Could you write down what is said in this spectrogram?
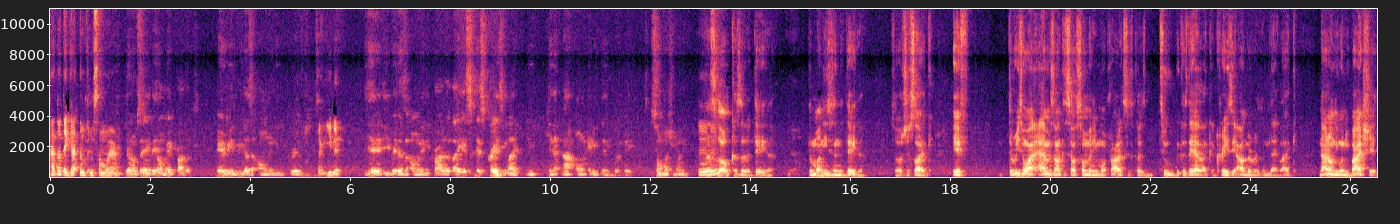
I thought they got them from somewhere. You know what I'm saying? They don't make products. Airbnb doesn't own any cribs. It's like eBay. Yeah, eBay doesn't own any product. Like it's it's crazy. Like you cannot own anything but make so much money. That's Mhm. low because of the data. Yeah. The money's in the data. So it's just like if the reason why Amazon can sell so many more products is because two, because they have like a crazy algorithm that like not only when you buy shit,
